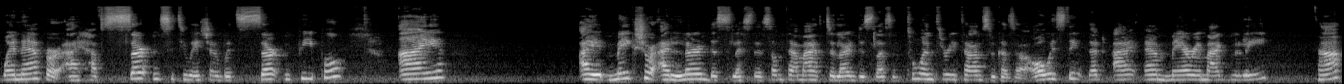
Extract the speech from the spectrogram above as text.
whenever I have certain situation with certain people, I I make sure I learn this lesson. Sometimes I have to learn this lesson two and three times because I always think that I am Mary Magdalene. Huh?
